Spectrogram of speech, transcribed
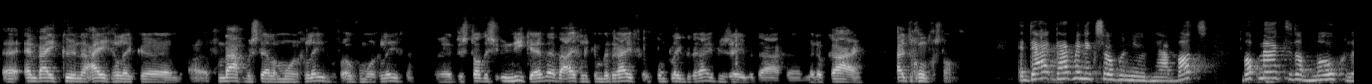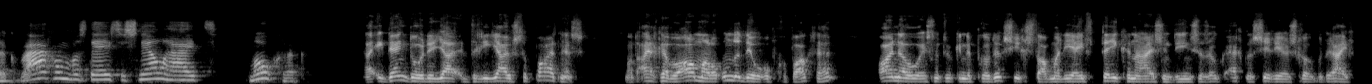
Uh, en wij kunnen eigenlijk vandaag bestellen, morgen leveren of overmorgen leveren. dus dat is uniek, hè? We hebben eigenlijk een bedrijf, een compleet bedrijf in zeven dagen met elkaar uit de grond gestampt. En daar, daar ben ik zo benieuwd naar. Wat, wat maakte dat mogelijk? Waarom was deze snelheid mogelijk? Nou, ik denk door de drie juiste partners. Want eigenlijk hebben we allemaal een onderdeel opgepakt. Hè? Arno is natuurlijk in de productie gestapt, maar die heeft tekenaars in dienst. Dat is ook echt een serieus groot bedrijf.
